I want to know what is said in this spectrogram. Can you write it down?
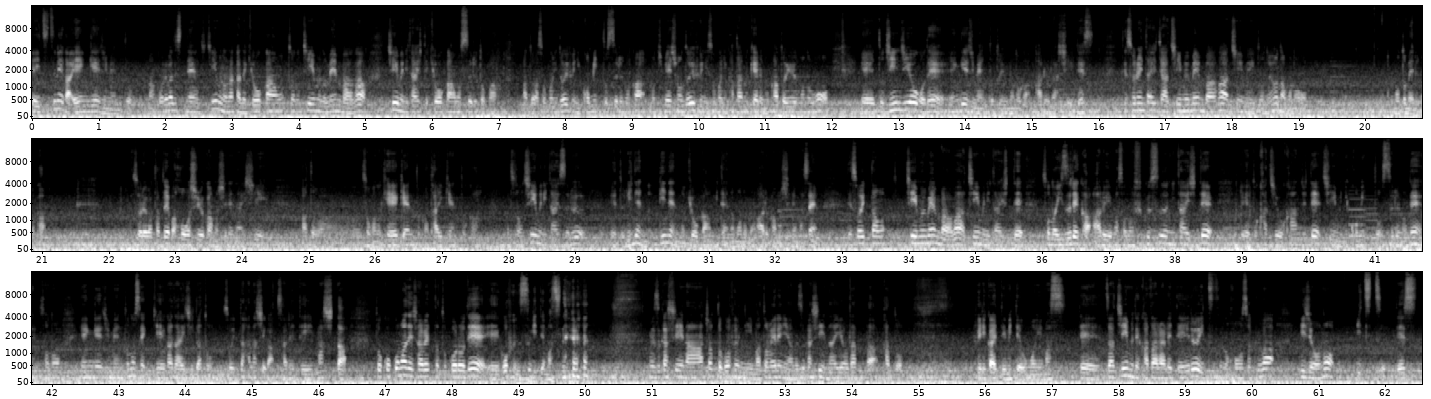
で5つ目がエンゲージメント、まあ、これはですねチームの中で共感をそのチームのメンバーがチームに対して共感をするとかあとはそこにどういうふうにコミットするのかモチベーションをどういうふうにそこに傾けるのかというものを、えーと、人事用語でエンゲージメントというものがあるらしいです。でそれに対してはチームメンバーがチームにどのようなものを求めるのか。それは例えば報酬かもしれないしあとはそこの経験とか体験とかあとそのチームに対するえーと、理念の理念の共感みたいなものもあるかもしれません。でそういったチームメンバーはチームに対してそのいずれかあるいはその複数に対して、えーと、価値を感じてチームにコミットをするのでそのエンゲージメントの設計が大事だとそういった話がされていました。とここまで喋ったところで、えー、5分過ぎてますね。難しいな。ちょっと5分にまとめるには難しい内容だったかと。振り返ってみて思います。でザ・チームで語られている5つの法則は以上の5つです。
